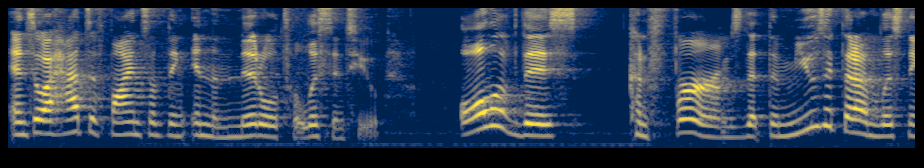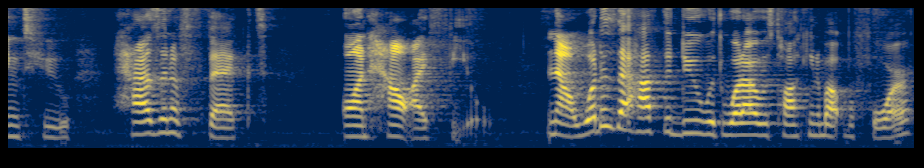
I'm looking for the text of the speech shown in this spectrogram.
And so I had to find something in the middle to listen to. All of this confirms that the music that I'm listening to has an effect on how I feel. Now, what does that have to do with what I was talking about before?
